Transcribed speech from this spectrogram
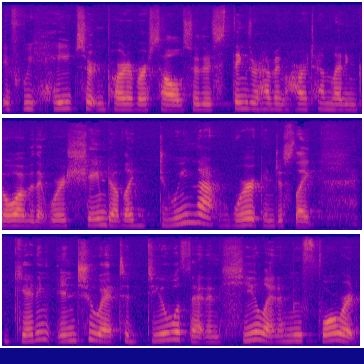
if we hate certain part of ourselves or there's things we're having a hard time letting go of that we're ashamed of like doing that work and just like getting into it to deal with it and heal it and move forward.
